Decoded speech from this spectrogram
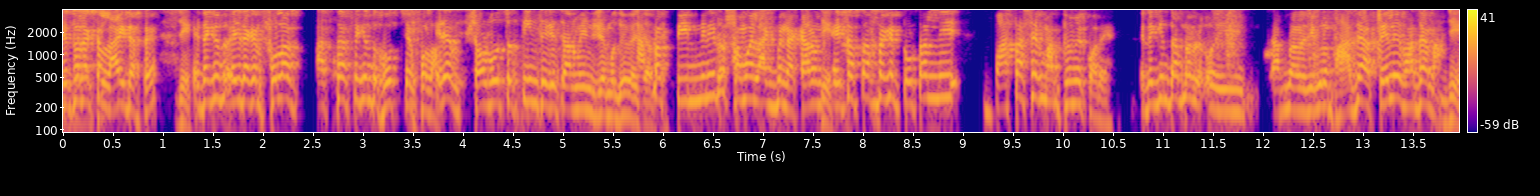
ভেতরে একটা লাইট আছে। এটা কিন্তু এই দেখেন ফোলা আস্তে আস্তে কিন্তু হচ্ছে ফোলা। এটা সর্বোচ্চ তিন থেকে চার মিনিটের মধ্যে হয়ে যাবে। আপনার তিন মিনিটও সময় লাগবে না কারণ এটা তো আপনাকে টোটালি বাতাসের মাধ্যমে করে। এটা কিন্তু আপনার ওই আপনার যেগুলো ভাজা তেলে ভাজা না। জি।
